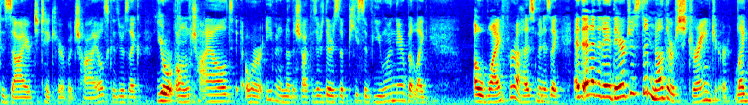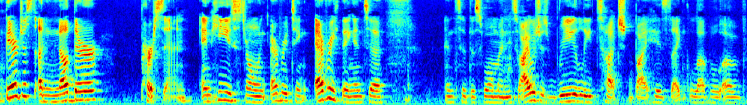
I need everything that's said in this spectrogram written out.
desire to take care of a child because there's like your own child or even another child because there's, there's a piece of you in there but like a wife or a husband is like at the end of the day they're just another stranger like they're just another person and he is throwing everything everything into into this woman. So I was just really touched by his like level of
